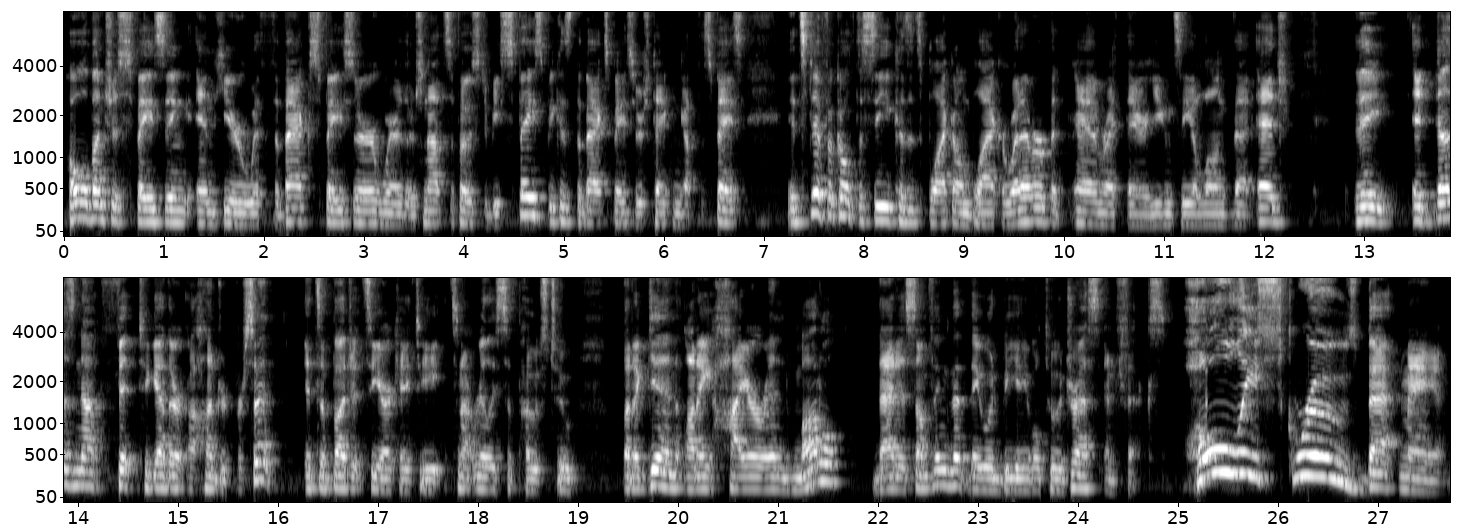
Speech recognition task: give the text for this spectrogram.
Whole bunch of spacing in here with the back spacer where there's not supposed to be space because the back spacer is taking up the space. It's difficult to see because it's black on black or whatever, but eh, right there you can see along that edge. They It does not fit together 100%. It's a budget CRKT. It's not really supposed to. But again, on a higher end model, that is something that they would be able to address and fix. Holy screws, Batman!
